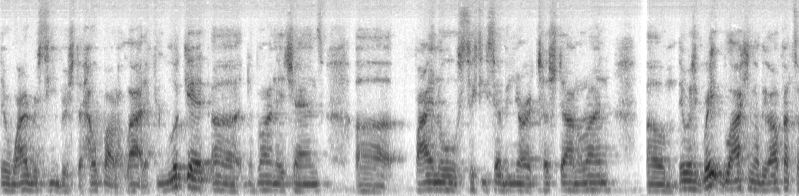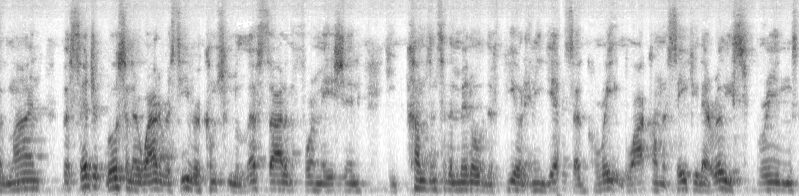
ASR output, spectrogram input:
their wide receivers to help out a lot. If you look at uh, Devon Achane's uh, final 67 yard touchdown run, um, there was great blocking on the offensive line, but Cedric Wilson, their wide receiver, comes from the left side of the formation. He comes into the middle of the field and he gets a great block on the safety that really springs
